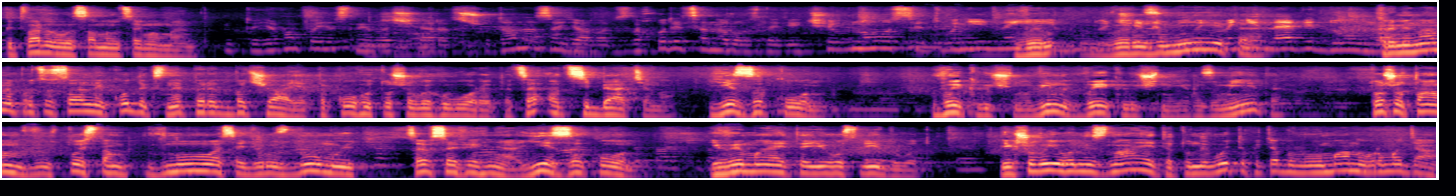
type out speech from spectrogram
підтвердили саме у цей момент. То я вам пояснила ще раз, що дана заява знаходиться на розгляді. Чи вносить вони неї Ви- будуть, ви чи не будуть, мені невідомо. Кримінально-процесуальний кодекс не передбачає такого, то, що ви говорите. Це отсібятіна. Є закон. Виключно. Він виключний, розумієте? То, що там хтось там вносять, роздумують, це все фігня. Є закон. І ви маєте його слідувати. Якщо ви його не знаєте, то не вводьте хоча б в оману громадян.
